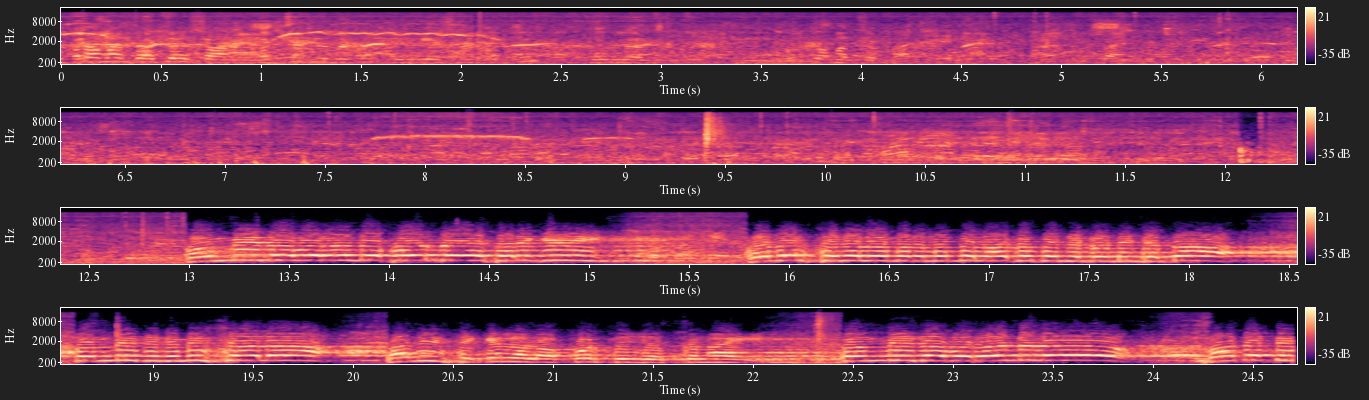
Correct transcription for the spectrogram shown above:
ఉత్తమ దొడ్డే స్వామి. తొమ్మిదవ రౌండ్ పూర్తయ్యేసరికి ప్రదర్శనలో మన ముందు లాగుతున్నటువంటి జత తొమ్మిది నిమిషాల పది సెకండ్లలో పూర్తి చేసుకున్నాయి తొమ్మిదవ రౌండ్లో మొదటి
